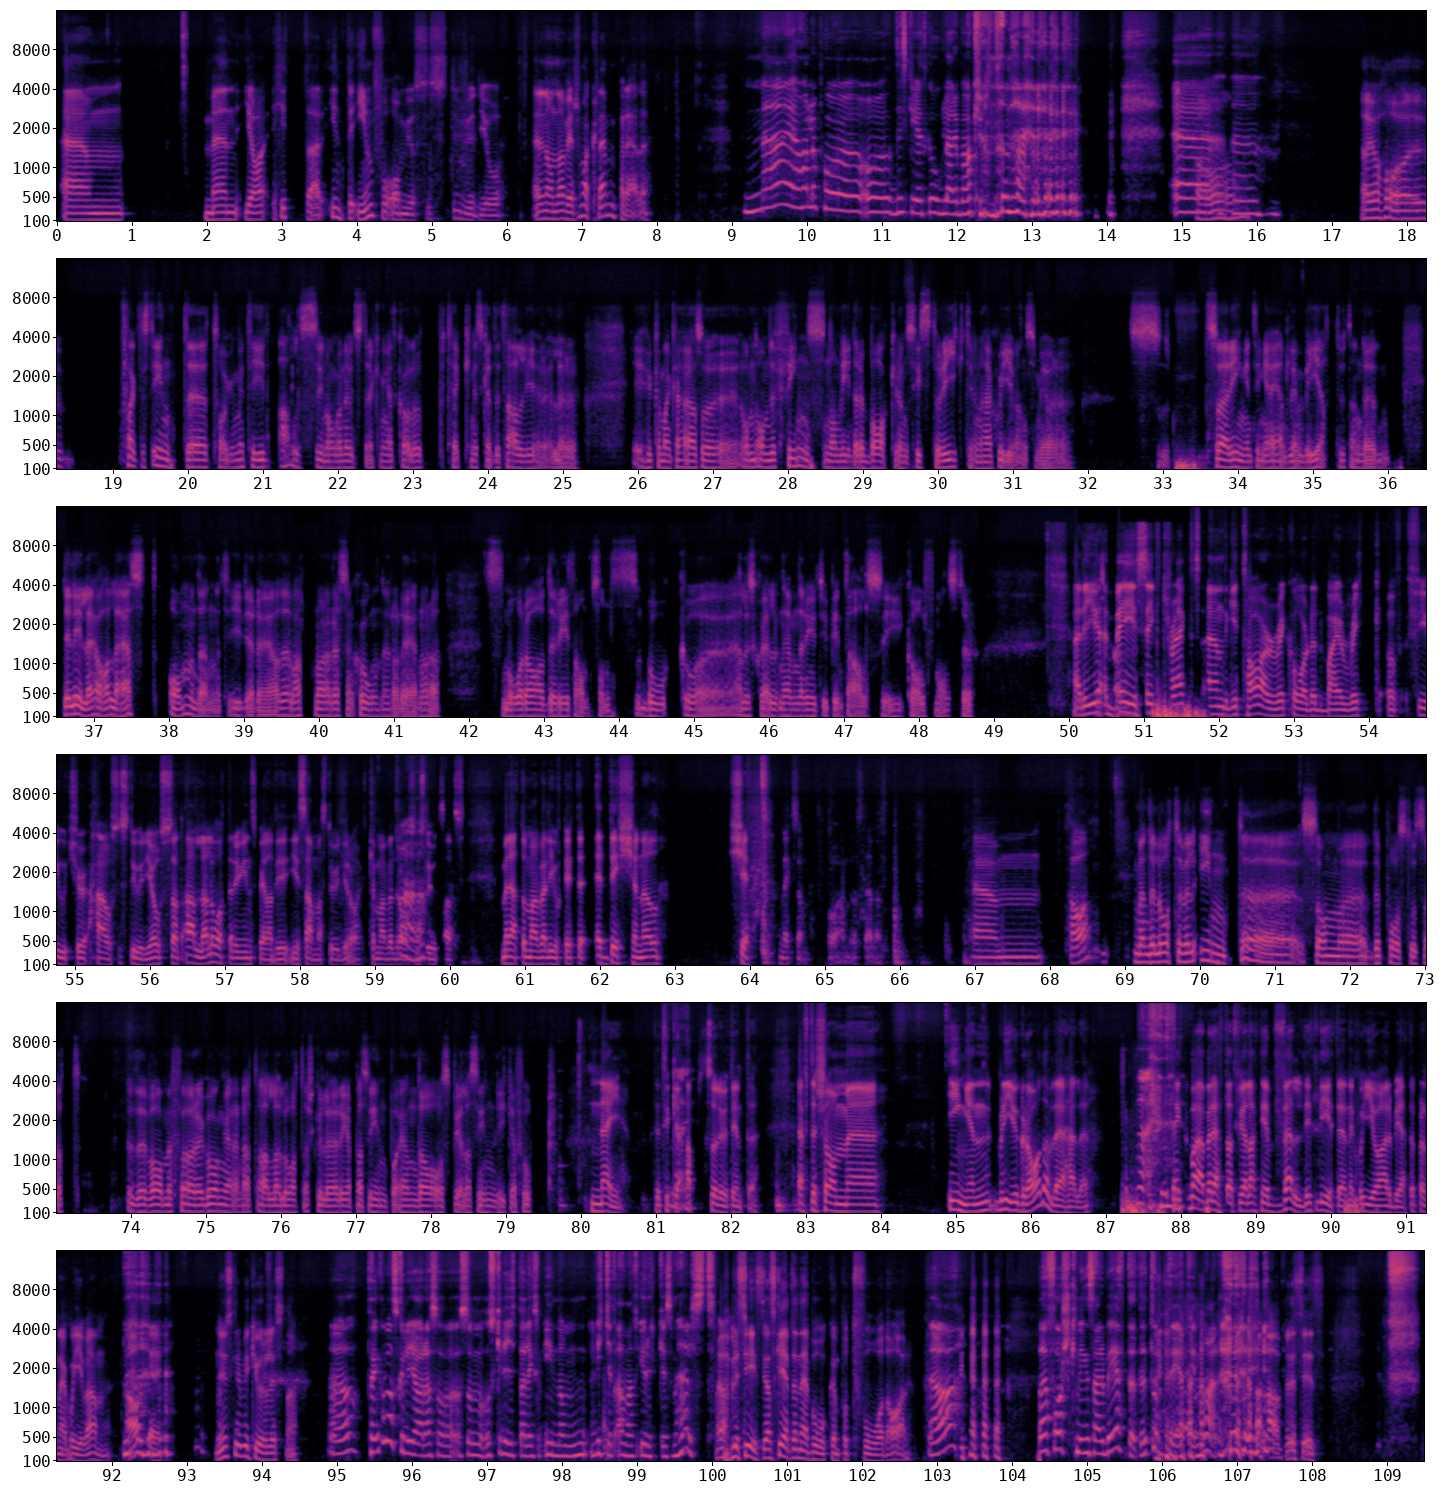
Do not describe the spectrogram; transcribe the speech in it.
Ehm, men jag hittar inte info om just studio. Är det någon av er som har kläm på det? Eller? Nej, jag håller på och diskret googlar i bakgrunden här. Eh, Ja. eh, Ja, jag har eh, faktiskt inte tagit mig tid alls i någon utsträckning att kolla upp tekniska detaljer eller hur kan man alltså, om, om det finns någon vidare bakgrundshistorik till den här skivan som gör så, så är det ingenting jag egentligen vet utan det, det lilla jag har läst om den tidigare, det, ja, det har varit några recensioner och det är några små rader i Thompsons bok och eh, Alice själv nämner det ju typ inte alls i Golf Monster. Det är ju Basic Tracks and Guitar recorded by Rick of Future House Studios. Så att alla låtar är ju inspelade i, i samma studio då, kan man väl dra Ja. som slutsats. Men att de har väl gjort lite additional shit liksom, på andra ställen. Ehm, ja, Men det låter väl inte som eh, det påstods att det var med föregångaren att alla låtar skulle repas in på en dag och spelas in lika fort. nej, det tycker jag Nej. absolut inte. Eftersom eh, ingen blir ju glad av det heller. nej. Jag tänkte bara berätta att vi har lagt ner väldigt lite energi och arbete på den här skivan. Ja, okej. Nu ska det bli kul att lyssna. Ja, tänk om man skulle göra så som att skryta liksom inom vilket annat yrke som helst. Ja, precis. Jag skrev den här boken på två dagar. Ja. Det här forskningsarbetet, det tog tre timmar. Ja, precis.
